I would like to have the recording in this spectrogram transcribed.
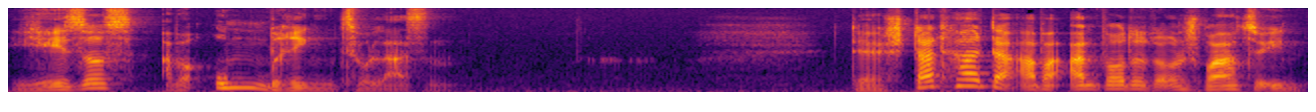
Jesus aber umbringen zu lassen. Der Statthalter aber antwortete und sprach zu ihnen,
